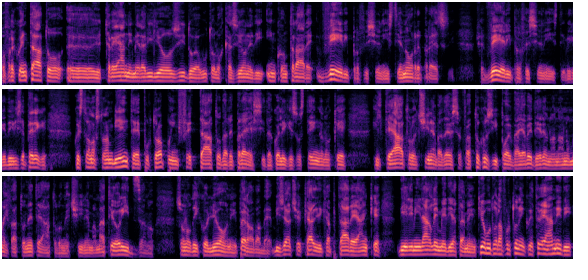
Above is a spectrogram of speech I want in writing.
Ho frequentato eh, tre anni meravigliosi dove ho avuto l'occasione di incontrare veri professionisti e non repressi, cioè veri professionisti, perché devi sapere che questo nostro ambiente è purtroppo infettato da repressi, da quelli che sostengono che il teatro, il cinema deve essere fatto così, poi vai a vedere non hanno mai fatto né teatro né cinema, ma teorizzano, sono dei coglioni, però vabbè, bisogna cercare di captare anche, di eliminarli immediatamente. Io ho avuto la fortuna in quei tre anni di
